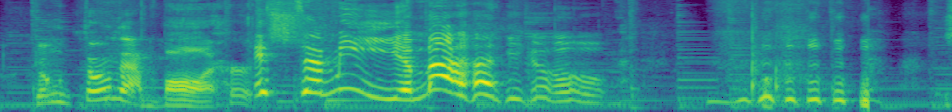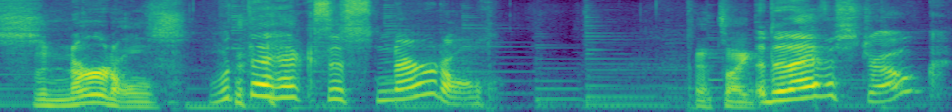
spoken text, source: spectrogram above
don't throw that ball, it hurts. It's a me, a Mario! Snurdles. What the heck's a snurdle? It's like Did I have a stroke?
